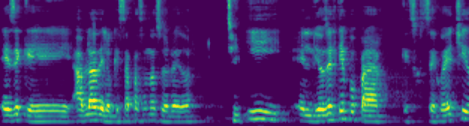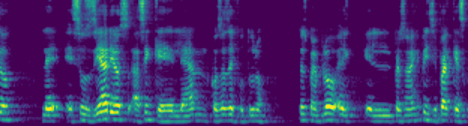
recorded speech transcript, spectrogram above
es de que habla de lo que está pasando a su alrededor. Sí. Y el dios del tiempo, para que se juegue chido, le, esos diarios hacen que lean cosas del futuro. Entonces, por ejemplo, el, el personaje principal que es,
